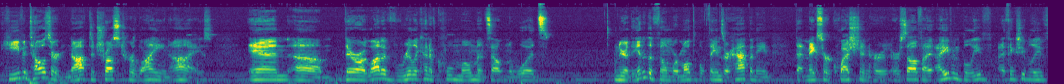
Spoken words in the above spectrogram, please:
he even tells her not to trust her lying eyes. And um, there are a lot of really kind of cool moments out in the woods near the end of the film where multiple things are happening that makes her question her herself. I, I even believe I think she believes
